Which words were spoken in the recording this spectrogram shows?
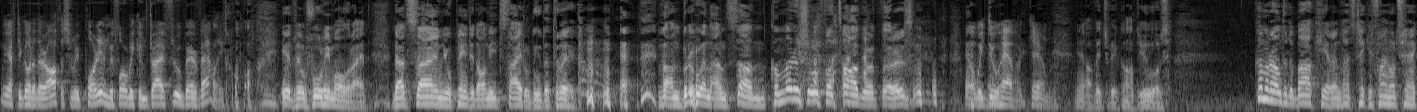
We have to go to their office and report in before we can drive through Bear Valley. It will fool him all right. That sign you painted on each side will do the trick. Van Bruin and Son, commercial photographers. Well, we do have a camera. yeah, which we can't use. Come around to the back here and let's take a final check.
